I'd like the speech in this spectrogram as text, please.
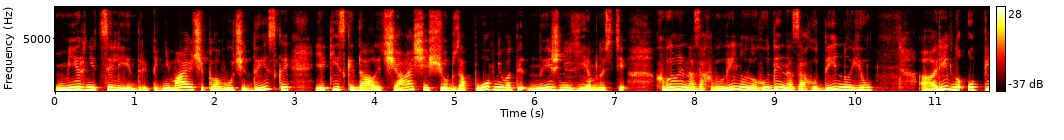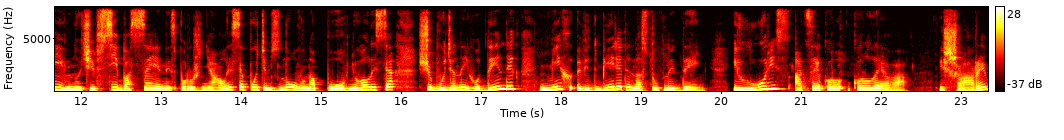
мірні циліндри, піднімаючи плавучі диски, які скидали чаші, щоб заповнювати нижні ємності. Хвилина за хвилиною, година за годиною. Рівно опівночі всі басейни спорожнялися, потім знову наповнювалися, щоб водяний годинник міг відміряти наступний день. І Луріс, а це королева Ішари,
